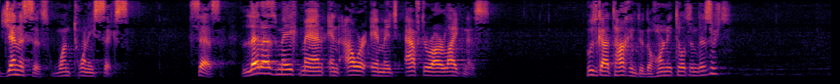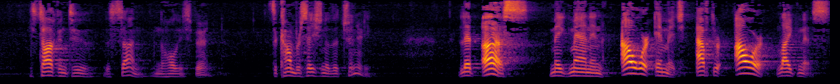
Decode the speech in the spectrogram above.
Genesis 1:26 says, "Let us make man in our image after our likeness." Who's God talking to? The horny toads and lizards? He's talking to the Son and the Holy Spirit. It's a conversation of the Trinity. Let us make man in our image, after our likeness.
